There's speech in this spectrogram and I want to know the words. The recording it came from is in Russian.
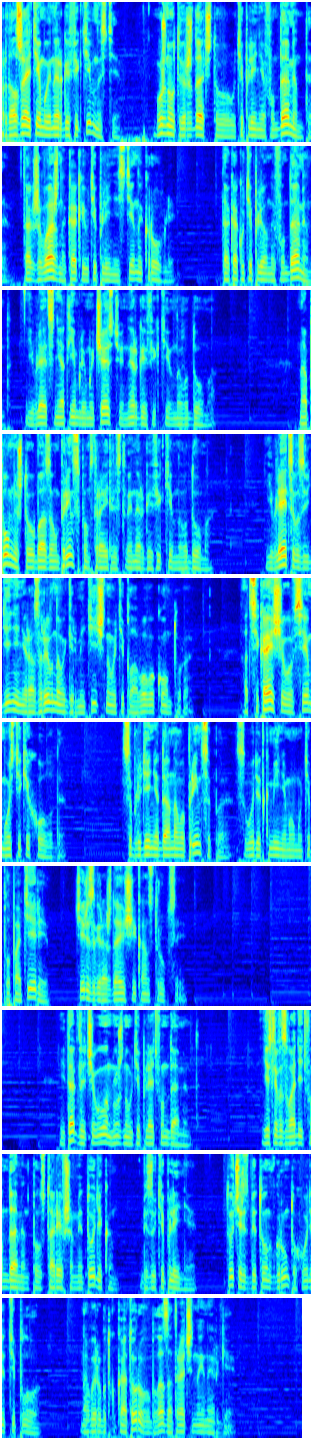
Продолжая тему энергоэффективности, можно утверждать, что утепление фундамента так же важно, как и утепление стены кровли, так как утепленный фундамент является неотъемлемой частью энергоэффективного дома. Напомню, что базовым принципом строительства энергоэффективного дома является возведение неразрывного герметичного теплового контура, отсекающего все мостики холода. Соблюдение данного принципа сводит к минимуму теплопотери через ограждающие конструкции. Итак, для чего нужно утеплять фундамент? Если возводить фундамент по устаревшим методикам, без утепления, то через бетон в грунт уходит тепло, на выработку которого была затрачена энергия.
